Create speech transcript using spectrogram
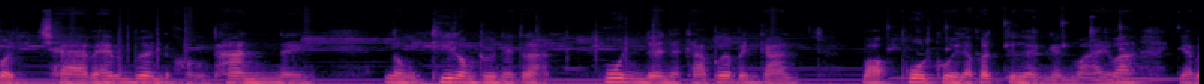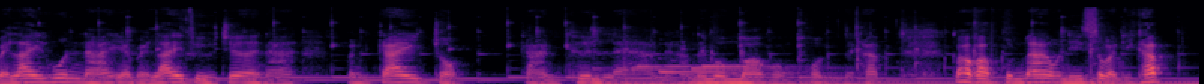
กดแชร์ไปให้เพื่อนๆของท่านในลงที่ลงทุนในตลาดหุ้นด้วยนะครับ เพื่อเป็นการบอกพูดคุยแล้วก็เตือนกันไว้ว่า อย่าไปไล่หุ้นนะ อย่าไปไล่ฟิวเจอร์นะ มันใกล้จบ การขึ้นแล้วนะครับในมุมมองของผมนะครับ ก็ขอบคุณมากวันนี้สวัสดีครับ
